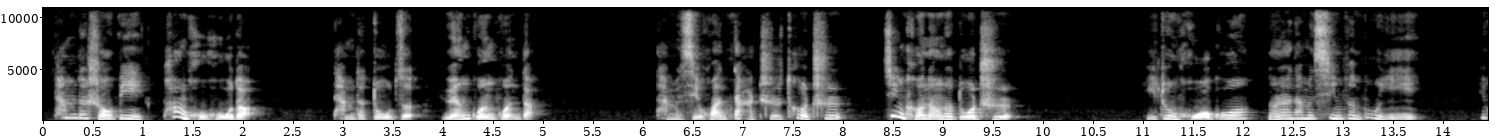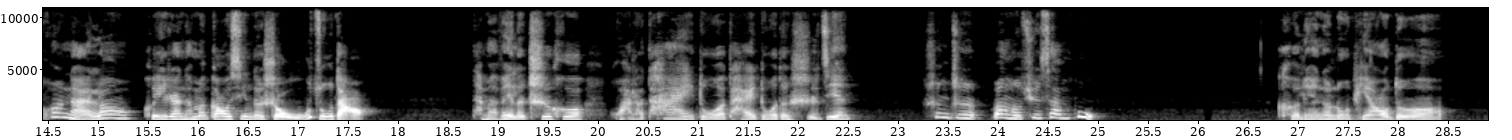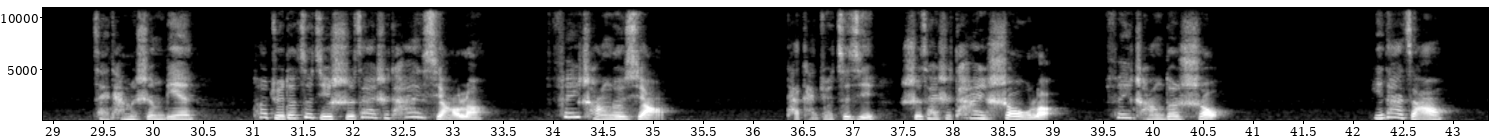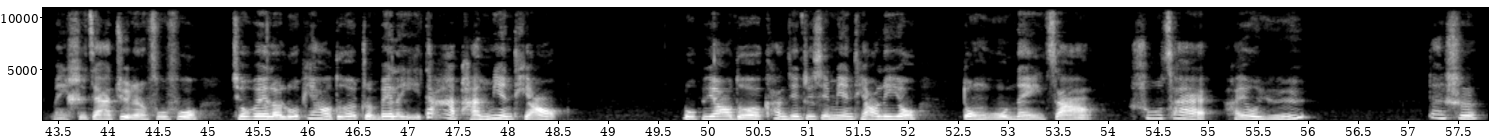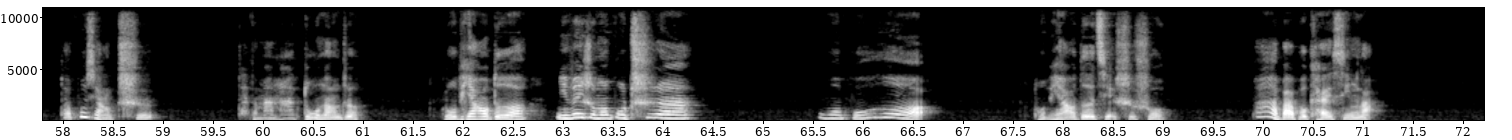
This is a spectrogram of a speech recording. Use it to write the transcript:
他们的手臂胖乎乎的，他们的肚子圆滚滚的。他们喜欢大吃特吃，尽可能的多吃。一顿火锅能让他们兴奋不已，一块奶酪可以让他们高兴的手舞足蹈。他们为了吃喝花了太多太多的时间，甚至忘了去散步。可怜的鲁皮奥德，在他们身边，他觉得自己实在是太小了，非常的小。他感觉自己实在是太瘦了，非常的瘦。一大早，美食家巨人夫妇就为了卢皮奥德准备了一大盘面条。卢皮奥德看见这些面条里有动物内脏、蔬菜，还有鱼。但是他不想吃，他的妈妈嘟囔着：“卢皮奥德，你为什么不吃啊？”“我不饿。”卢皮奥德解释说。“爸爸不开心了，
